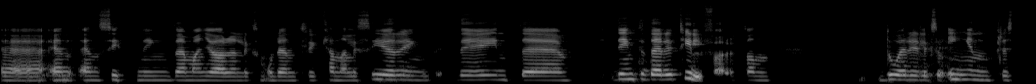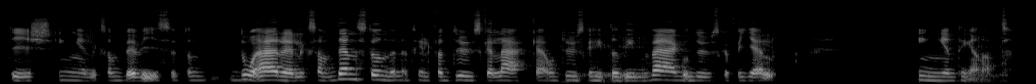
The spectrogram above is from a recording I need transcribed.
Eh, en, en sittning där man gör en liksom ordentlig kanalisering, det är inte det är inte det det är till för utan då är det liksom ingen prestige, ingen liksom bevis utan då är det liksom den stunden är till för att du ska läka och du ska hitta din väg och du ska få hjälp. Ingenting annat.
